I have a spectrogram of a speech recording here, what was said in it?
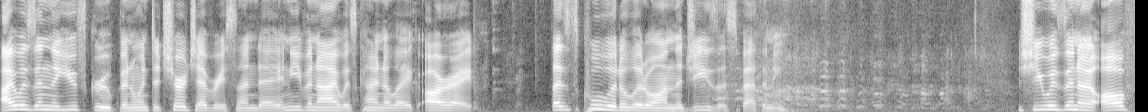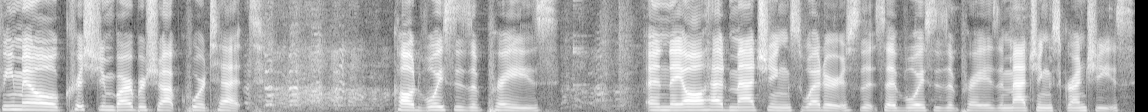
I was in the youth group and went to church every Sunday, and even I was kind of like, all right, let's cool it a little on the Jesus, Bethany. She was in an all female Christian barbershop quartet called Voices of Praise and they all had matching sweaters that said Voices of Praise and matching scrunchies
